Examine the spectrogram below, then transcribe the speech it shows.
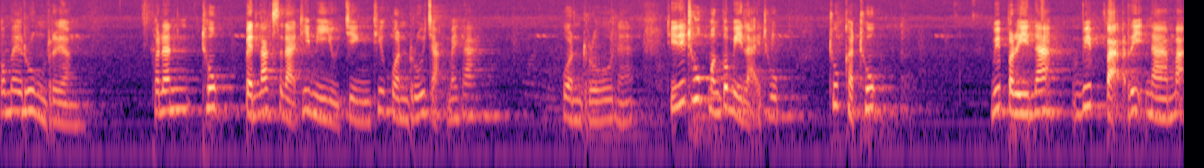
ก็ไม่รุ่งเรือง เพราะฉะนั้นทุกข์เป็นลักษณะที่มีอยู่จริงที่ควรรู้จักไหมคะ ควรรู้นะ ทีนี้ทุกข์มันก็มีหลายทุกข์ทุกขทุกข์ วิปริณะวิปริณามะ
